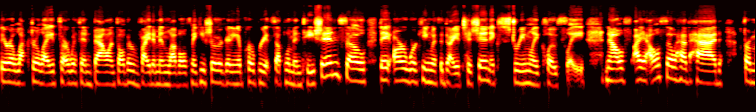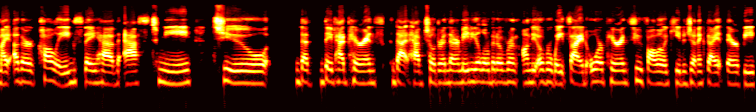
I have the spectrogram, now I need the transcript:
their electrolytes are within balance, all their vitamin levels, making sure they're getting appropriate supplementation. So they are working with a dietitian extremely closely. Now, I also have had from my other colleagues, they have asked me to that they've had parents that have children that are maybe a little bit over on the overweight side or parents who follow a ketogenic diet therapy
